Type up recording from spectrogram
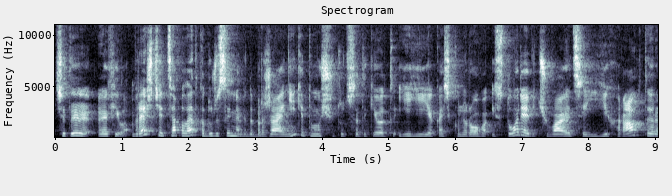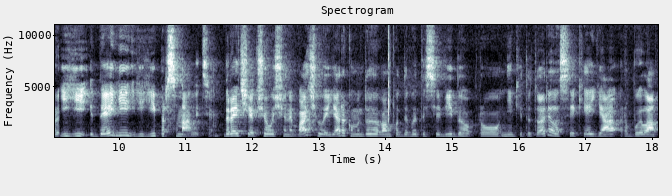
4 рефіла. Врешті ця палетка дуже сильно відображає Нікі, тому що тут все-таки от її якась кольорова історія, відчувається її характер, її ідеї, її персоналіті. До речі, якщо ви ще не бачили, я рекомендую вам подивитися відео про Нікі Tutorials, яке я робила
